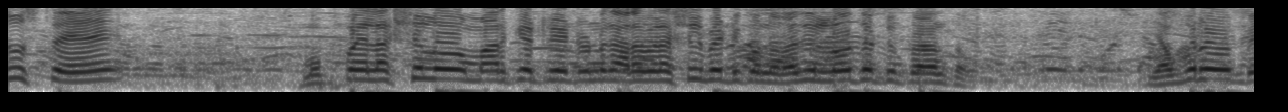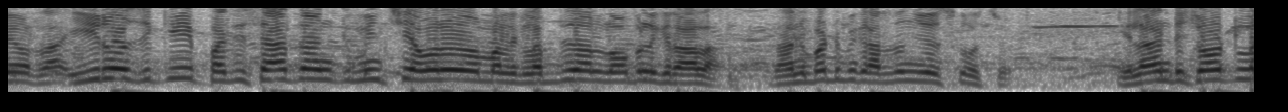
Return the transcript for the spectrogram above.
చూస్తే ముప్పై లక్షలు మార్కెట్ రేట్ ఉండగా అరవై లక్షలు పెట్టుకున్నారు. అది లోతట్టు ప్రాంతం. ఎవరు మేము రా- ఈ రోజుకి పది శాతంకి మించి ఎవరు మనకి లబ్ధిదారు లోపలికి రాలా. దాన్ని బట్టి మీకు అర్థం చేసుకోవచ్చు. ఇలాంటి చోట్ల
